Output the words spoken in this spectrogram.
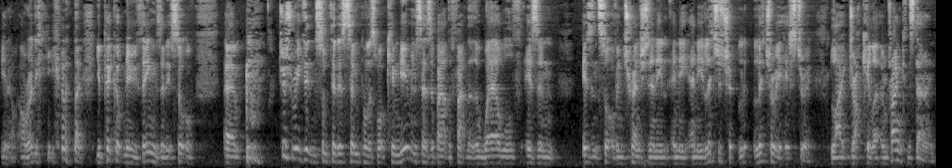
you know already you pick up new things and it's sort of um, just reading something as simple as what Kim Newman says about the fact that the werewolf isn't isn't sort of entrenched in any any, any literature, literary history like Dracula and Frankenstein.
